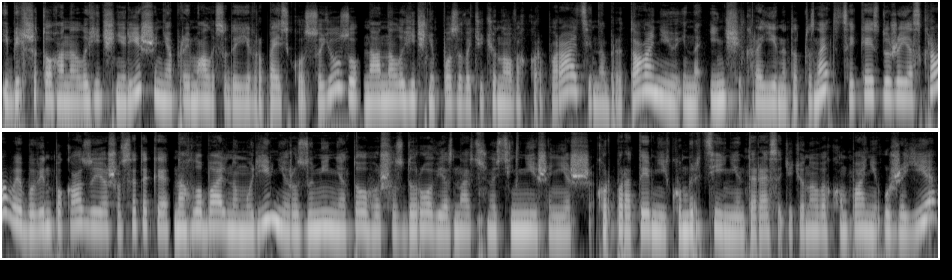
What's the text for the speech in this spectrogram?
І більше того, аналогічні рішення приймали суди Європейського союзу на аналогічні позови тютюнових корпорацій на Британію і на інші країни. Тобто, знаєте, цей кейс дуже яскравий, бо він показує, що все-таки на глобальному рівні розуміння того, що здоров'я значно цінніше ніж корпоративні і комерційні інтереси тютюнових компаній уже є.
